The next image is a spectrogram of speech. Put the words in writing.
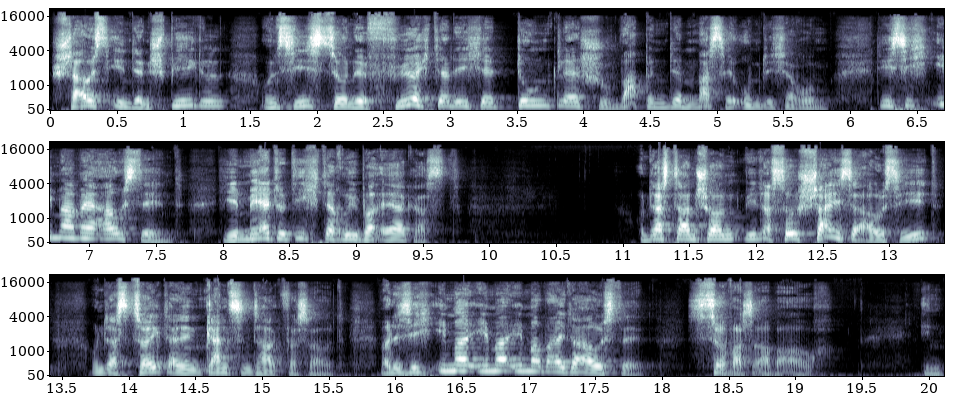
schaust in den Spiegel und siehst so eine fürchterliche, dunkle, schwappende Masse um dich herum, die sich immer mehr ausdehnt, je mehr du dich darüber ärgerst. Und das dann schon wieder so scheiße aussieht und das Zeug einen ganzen Tag versaut, weil es sich immer, immer, immer weiter ausdehnt. Sowas aber auch. In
